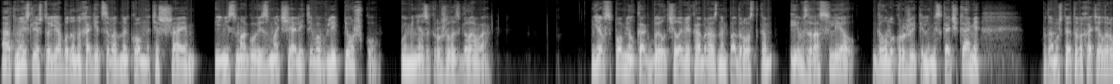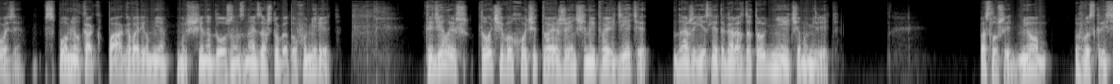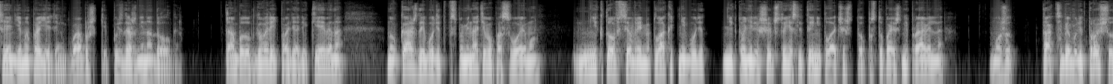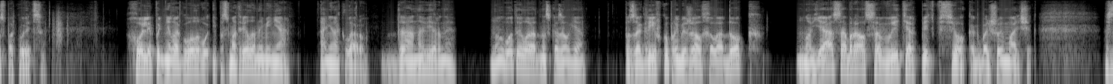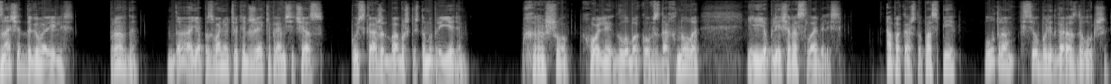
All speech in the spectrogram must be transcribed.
От мысли, что я буду находиться в одной комнате с Шаем и не смогу измочалить его в лепешку, у меня закружилась голова. Я вспомнил, как был человекообразным подростком и взрослел головокружительными скачками, потому что этого хотел Рози. Вспомнил, как Па говорил мне, мужчина должен знать, за что готов умереть. Ты делаешь то, чего хочет твоя женщина и твои дети, даже если это гораздо труднее, чем умереть. Послушай, днем в воскресенье мы поедем к бабушке, пусть даже ненадолго. Там будут говорить про дядю Кевина, но каждый будет вспоминать его по-своему. Никто все время плакать не будет, никто не решит, что если ты не плачешь, то поступаешь неправильно. Может, так тебе будет проще успокоиться?» Холли подняла голову и посмотрела на меня — а не на Клару. «Да, наверное». «Ну вот и ладно», — сказал я. По загривку пробежал холодок, но я собрался вытерпеть все, как большой мальчик. Значит, договорились. Правда? Да, я позвоню тете Джеки прямо сейчас. Пусть скажет бабушке, что мы приедем. Хорошо. Холли глубоко вздохнула, и ее плечи расслабились. А пока что поспи. Утром все будет гораздо лучше.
